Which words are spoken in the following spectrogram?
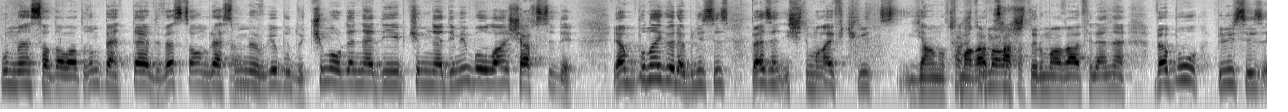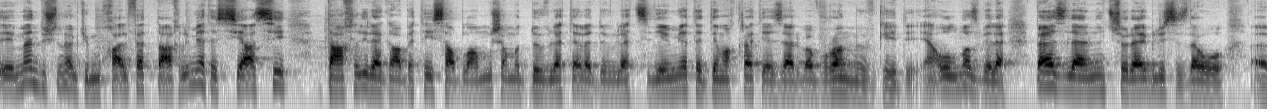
Bu mən sadaladığım bəndlərdir və salam rəsmi hə. mövqe budur. Kim orada nə deyib, kim nə deməyib, bu olan şəxsidir. Yəni buna görə bilirsiniz, bəzən ictimai fikri yanıltmağa, çaşdırmağa, çaşdırmağa filənə və bu bilirsiniz, e, mən düşünürəm ki, müxalifət daxili ümumiyyətlə siyasi daxili rəqabətə hesablanmış, amma dövlətə və dövlətçiliyə, ümumiyyətlə demokratiyaya zərbə vuran mövqedir. Yəni olmaz belə. Bəzilərinin çörəyi bilirsiniz də o e,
